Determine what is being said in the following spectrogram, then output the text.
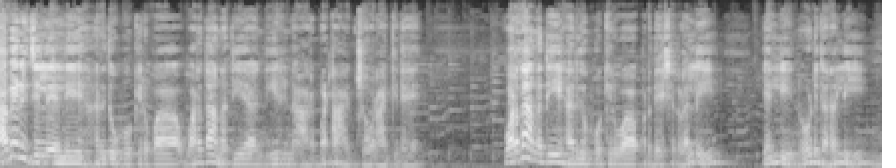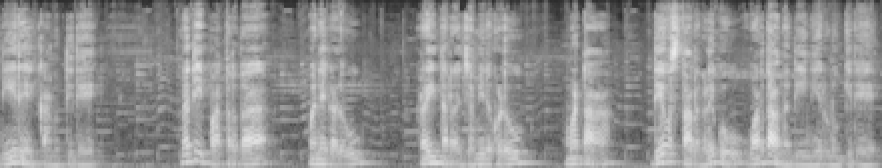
ಹಾವೇರಿ ಜಿಲ್ಲೆಯಲ್ಲಿ ಹರಿದು ಹೋಗಿರುವ ವರದಾ ನದಿಯ ನೀರಿನ ಆರ್ಭಟ ಜೋರಾಗಿದೆ. ವರದಾ ನದಿ ಹರಿದು ಹೋಗಿರುವ ಪ್ರದೇಶಗಳಲ್ಲಿ ಎಲ್ಲಿ ನೋಡಿದರಲ್ಲಿ ನೀರೇ ಕಾಣುತ್ತಿದೆ. ನದಿ ಪಾತ್ರದ ಮನೆಗಳು, ರೈತರ ಜಮೀನುಗಳು, ಮಠ, ದೇವಸ್ಥಾನಗಳಿಗೂ ವರದಾ ನದಿ ನೀರು ನುಗ್ಗಿದೆ.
